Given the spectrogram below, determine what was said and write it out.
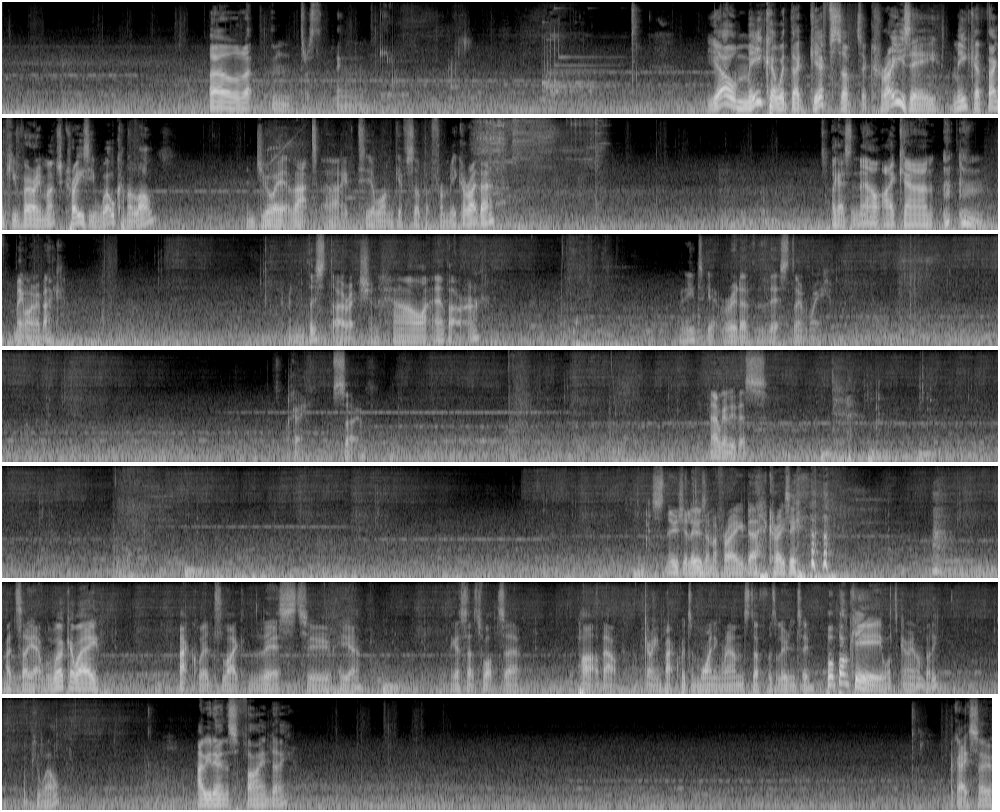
Well, interesting. Yo, Mika with the gifts up to Crazy. Mika, thank you very much. Crazy, welcome along. Enjoy that uh, tier 1 gift sub from Mika right there. Okay, so now I can make my way back. In this direction, however... We need to get rid of this, don't we? Okay, so... Now we're going to do this. Snooze you lose, I'm afraid, uh, crazy. Right, so yeah, we'll work our way backwards like this to here. I guess that's what uh, the part about going backwards and winding around and stuff was alluding to. But Bonky, what's going on, buddy? Hope you're well. How are you doing this fine day? Okay, so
